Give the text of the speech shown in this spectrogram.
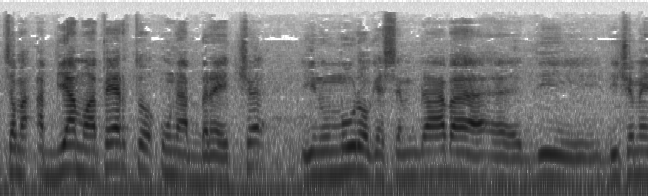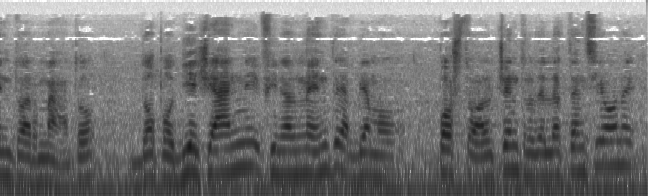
Insomma, abbiamo aperto una breccia in un muro che sembrava eh, di, di, cemento armato. Dopo dieci anni finalmente abbiamo posto al centro dell'attenzione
